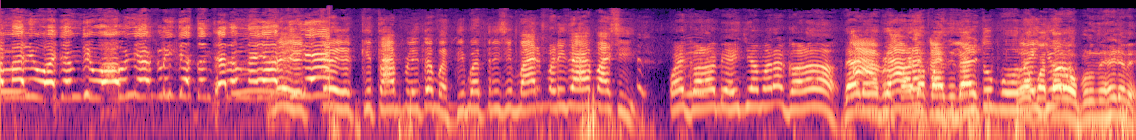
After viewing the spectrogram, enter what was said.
અમારી ઓજમથી વાવ ને આકડી જા તને શરમ નહીં અરે આવતી એક લે તો એક કી તાપ પડી તો બધી બત્રીસી બહાર પડી જાય પાછી ઓય ગળા બેહી ગયા મારા ગળા દાડ. તું બોલાઈ ગયો. પતારો આપણું નહીં હેડ હવે.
